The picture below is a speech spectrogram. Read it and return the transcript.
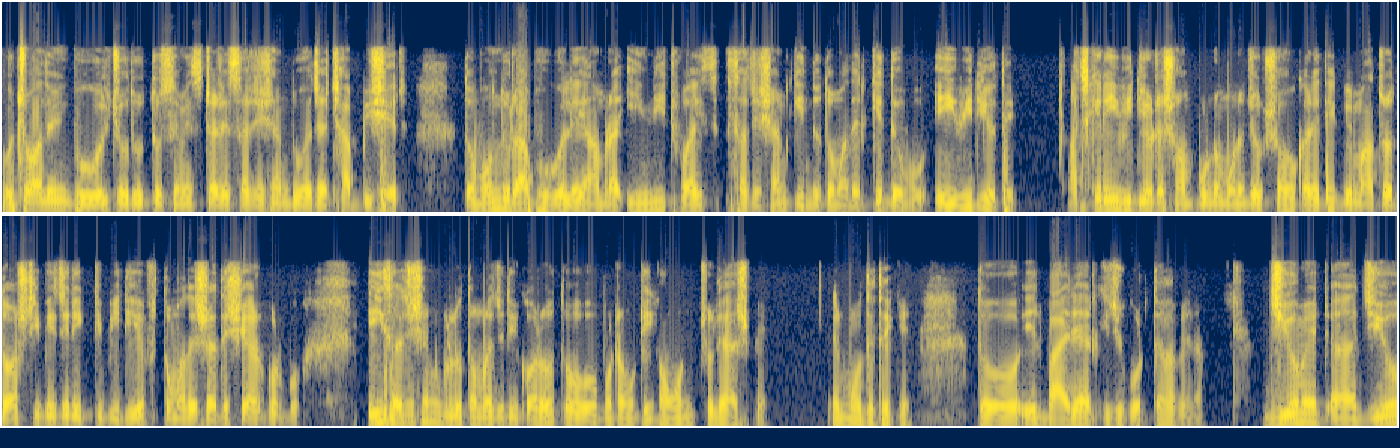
উচ্চ মাধ্যমিক ভূগোল চতুর্থ সেমিস্টারের সাজেশন দু হাজার ছাব্বিশের। তো বন্ধুরা, ভূগোলে আমরা ইউনিট ওয়াইজ সাজেশন কিন্তু তোমাদেরকে দেবো এই ভিডিওতে। আজকের এই ভিডিওটা সম্পূর্ণ মনোযোগ সহকারে দেখবে, মাত্র দশটি পেজের একটি পিডিএফ তোমাদের সাথে শেয়ার করব। এই সাজেশনগুলো তোমরা যদি করো, তো মোটামুটি কমন চলে আসবে এর মধ্যে থেকে। তো এর বাইরে আর কিছু করতে হবে না। জিওমেট জিও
